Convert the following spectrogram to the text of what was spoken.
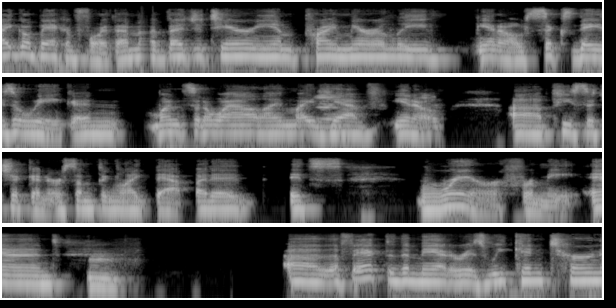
I go back and forth. I'm a vegetarian primarily, you know, six days a week, and once in a while I might Sure. have, you know, a piece of chicken or something like that. But it, it's rare for me. And Hmm. uh, the fact of the matter is, we can turn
